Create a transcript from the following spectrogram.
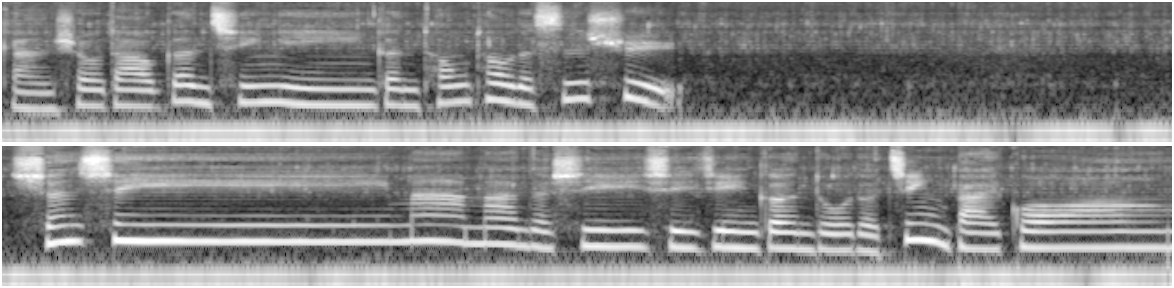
感受到更轻盈、更通透的思绪。深吸，慢慢的吸，吸进更多的净白光。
